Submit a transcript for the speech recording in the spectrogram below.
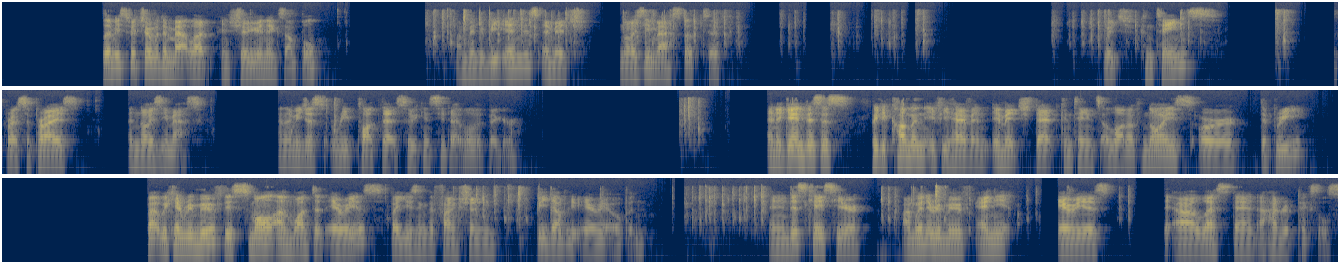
Let me switch over to MATLAB and show you an example. I'm going to read in this image noisy_mask.tiff, which contains, surprise, surprise, a noisy mask. And let me just replot that so we can see that a little bit bigger. And again, this is pretty common if you have an image that contains a lot of noise or debris. But we can remove these small unwanted areas by using the function bwAreaOpen. And in this case here, I'm going to remove any areas that are less than 100 pixels.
